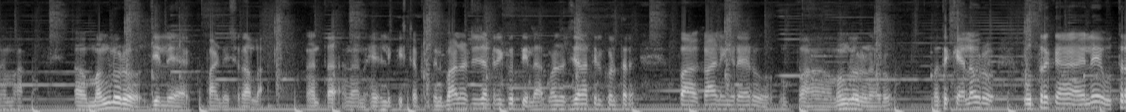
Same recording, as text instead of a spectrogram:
ನಮ್ಮ ಮಂಗಳೂರು ಜಿಲ್ಲೆಯ ಪಾಂಡೇಶ್ವರ ಅಲ್ಲ ಅಂತ ನಾನು ಹೇಳಲಿಕ್ಕೆ ಇಷ್ಟಪಡ್ತೀನಿ. ಭಾಳಷ್ಟು ಜನರಿಗೆ ಗೊತ್ತಿಲ್ಲ ಭಾಳಷ್ಟು ಜನ ತಿಳ್ಕೊಳ್ತಾರೆ. ಪಾ, ಕಾಳಿಂಗರಾಯರು, ಪಾ, ಮಂಗಳೂರಿನವರು ಮತ್ತು ಕೆಲವರು ಉತ್ತರ ಕಲೆ ಉತ್ತರ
